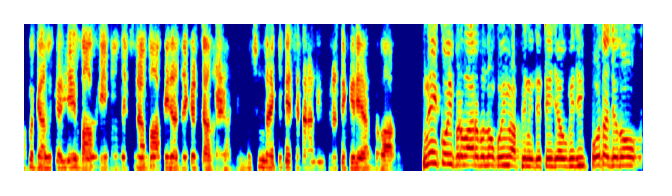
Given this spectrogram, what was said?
ਆਪਾਂ ਗੱਲ ਕਰੀਏ ਮਾਫੀ ਦੀ ਜਿਸ ਤਰ੍ਹਾਂ ਮਾਫੀ ਦਾ ਜ਼ਿਕਰ ਚੱਲ ਰਿਹਾ ਉਸ ਨੂੰ ਲੈ ਕੇ ਕਿਸੇ ਤਰ੍ਹਾਂ ਦੀ ਪ੍ਰਤੀਕਿਰਿਆ ਪਰਿਵਾਰ? ਨਹੀਂ ਕੋਈ ਪਰਿਵਾਰ ਵੱਲੋਂ ਕੋਈ ਮਾਫੀ ਨਹੀਂ ਦਿੱਤੀ ਜਾਊਗੀ ਜੀ। ਉਹ ਤਾਂ ਜਦੋਂ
